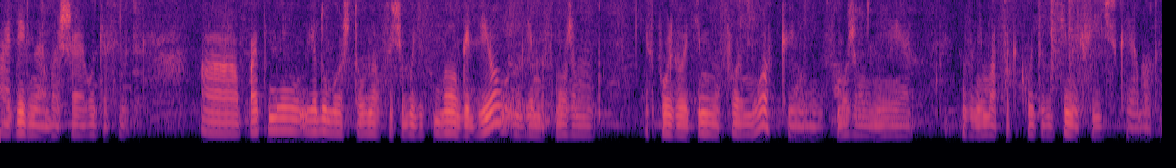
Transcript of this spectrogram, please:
отдельная большая отрасль. Поэтому я думаю, что у нас еще будет много дел, где мы сможем использовать именно свой мозг и сможем не заниматься какой-то рутинной физической работой.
